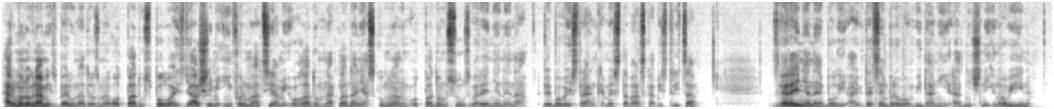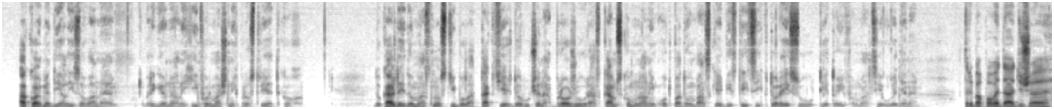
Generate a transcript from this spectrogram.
Harmonogramy zberu nadrozmer odpadu spolu aj s ďalšími informáciami ohľadom nakladania s komunálnym odpadom sú zverejnené na webovej stránke mesta Banská Bystrica. Zverejnené boli aj v decembrovom vydaní radničných novín, ako aj medializované v regionálnych informačných prostriedkoch. Do každej domácnosti bola taktiež doručená brožúra kam s komunálnym odpadom Banskej Bystrici, v ktorej sú tieto informácie uvedené. Treba povedať, že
